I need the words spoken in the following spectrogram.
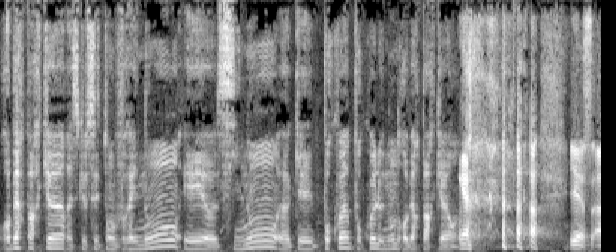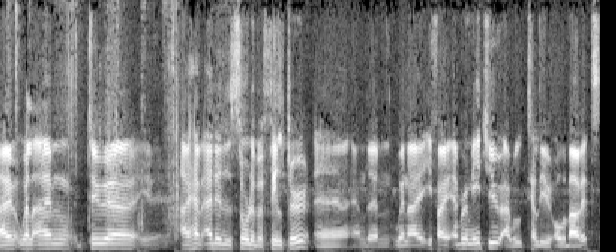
Robert Parker, est-ce que c'est ton vrai nom? Et sinon, pourquoi, pourquoi le nom de Robert Parker? Yes, well, I'm. Uh, I have added a sort of a filter, uh, and um, when I, if I ever meet you, I will tell you all about it.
